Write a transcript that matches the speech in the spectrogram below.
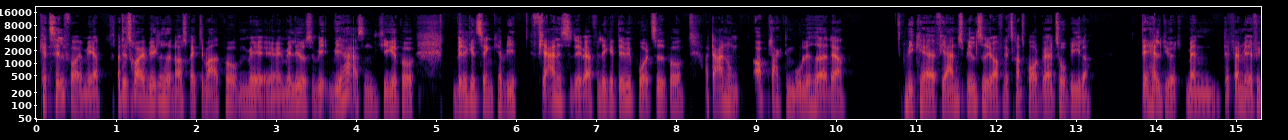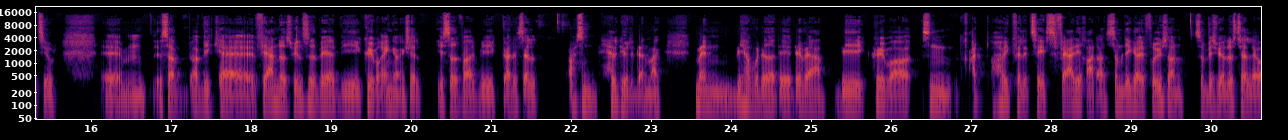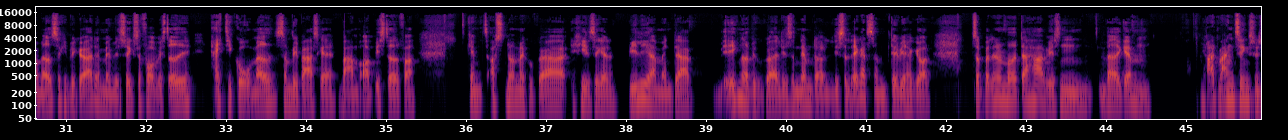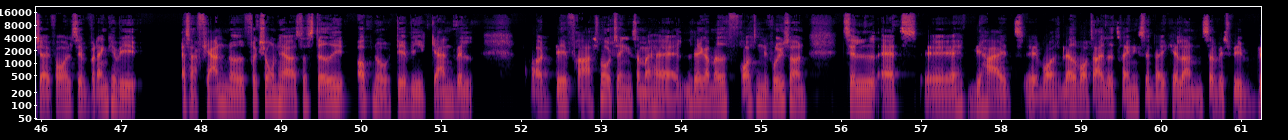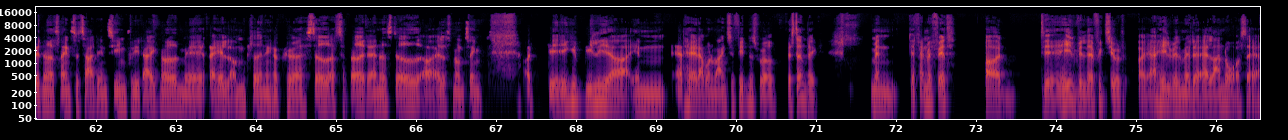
kan tilføje mere. Og det tror jeg i virkeligheden også rigtig meget på med, øh, med livet. Så vi, vi har sådan kigget på, hvilke ting kan vi fjerne, så det er i hvert fald ikke det, vi bruger tid på. Og der er nogle oplagte muligheder der. Vi kan fjerne spildtid i offentlig transport ved at to biler. Det er halvdyrt, men det er fandme effektivt. Øhm, så, og vi kan fjerne noget spiltid ved, at vi køber rengøringshjælp, i stedet for at vi gør det selv og sådan halvdyrt i Danmark. Men vi har vurderet det, det værd. Vi køber sådan ret højkvalitets færdigretter, som ligger i fryseren. Så hvis vi har lyst til at lave mad, så kan vi gøre det, men hvis ikke, så får vi stadig rigtig god mad, som vi bare skal varme op i stedet for. Det også noget, man kunne gøre helt sikkert billigere, men der er ikke noget, vi kunne gøre lige så nemt og lige så lækkert, som det vi har gjort. Så på den måde, der har vi sådan været igennem ret mange ting, synes jeg, i forhold til, hvordan kan vi altså fjerne noget friktion her, og så stadig opnå det, vi gerne vil og det er fra små ting, som at have lækker mad frossen i fryseren, til at øh, vi har et, øh, vores, lavet vores eget træningscenter i kælderen, så hvis vi vil ned og træne, så tager det en time, fordi der er ikke noget med reel omklædning at køre afsted og tage bad et andet sted og alle sådan nogle ting. Og det er ikke billigere end at have et abonnement til Fitness World, bestemt ikke. Men det er fandme fedt, og det er helt vildt effektivt, og jeg er helt vild med det af alle andre årsager.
